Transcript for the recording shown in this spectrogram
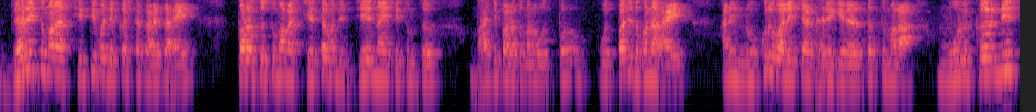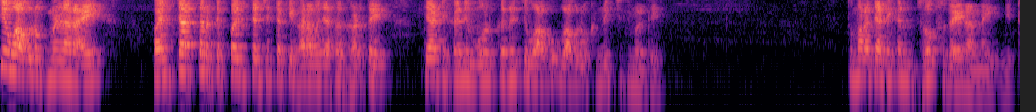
जरी तुम्हाला शेतीमध्ये कष्ट करायचं आहे परंतु तुम्हाला शेतामध्ये जे नाही ते तुमचं भाजीपाला तुम्हाला उत्प उत्पादित होणार आहे. आणि नोकरीवालीच्या घरी गेल्यानंतर तुम्हाला मोलकरणीची वागणूक मिळणार आहे. पंच्याहत्तर ते पंच्याऐंशी टक्के घरामध्ये असं घडतंय. त्या ठिकाणी मोलकरणीची वाग वागणूक निश्चित मिळते. तुम्हाला त्या ठिकाणी झोप सुद्धा येणार नाही नीट.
